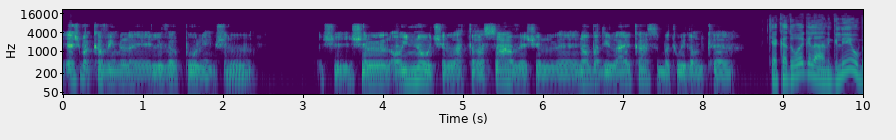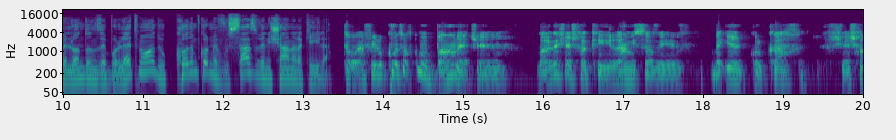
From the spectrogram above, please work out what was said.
יש בה קווים לליברפולים של של עוינות, של התרסה ושל uh, nobody like us but we don't care. כי הכדורגל האנגלי, ובלונדון זה בולט מאוד, הוא קודם כל מבוסס ונשען על הקהילה. אתה רואה אפילו קבוצות כמו ברנט, שברגע שיש לך קהילה מסביב, בעיר כל כך, שיש לך,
